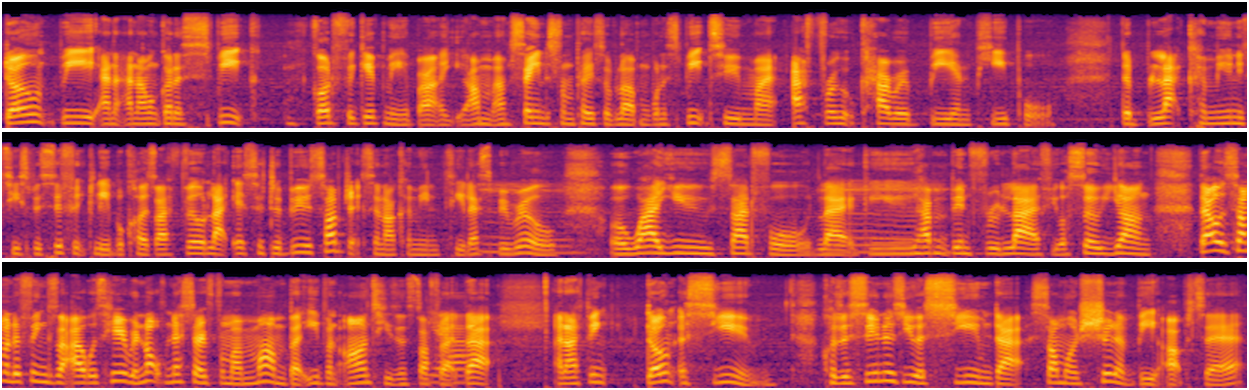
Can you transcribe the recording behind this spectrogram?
Don't be, and, and I'm going to speak, God forgive me, but I'm, I'm saying this from a place of love. I'm going to speak to my Afro Caribbean people, the black community specifically, because I feel like it's a taboo subject in our community. Let's be real. Mm. Or why are you sad for? Like, you mm. haven't been through life, you're so young. That was some of the things that I was hearing, not necessarily from my mum, but even aunties and stuff Yeah. like that. And I think don't assume, because as soon as you assume that someone shouldn't be upset,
